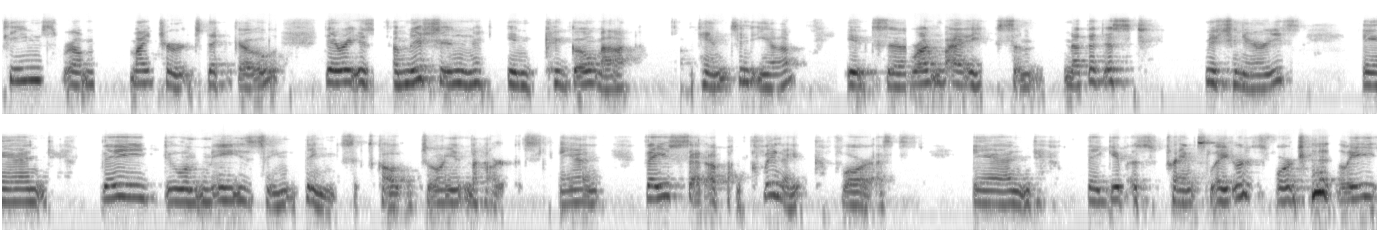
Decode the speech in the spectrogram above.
teams from my church that go. There is a mission in Kigoma, Tanzania. It's uh, run by some Methodist missionaries, and they do amazing things. It's called Joy in the Harvest. And they set up a clinic for us. And they give us translators, fortunately.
